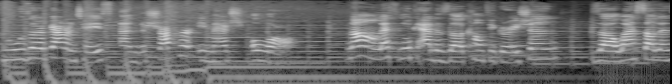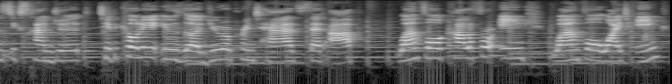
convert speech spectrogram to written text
smoother gradients, and sharper image overall. Now let's look at the configuration. The 1600 typically use a dual print head setup, one for colorful ink, one for white ink.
